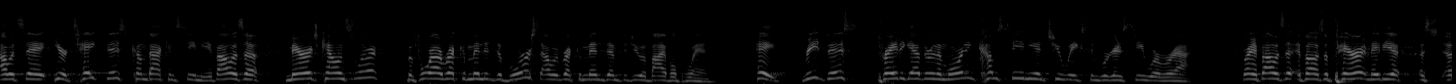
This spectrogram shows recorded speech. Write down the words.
I would say, Here, take this, come back and see me. If I was a marriage counselor, before I recommended divorce, I would recommend them to do a Bible plan. Hey, read this, pray together in the morning, come see me in two weeks, and we're gonna see where we're at right? If I was a, if I was a parent, maybe a, a, uh,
